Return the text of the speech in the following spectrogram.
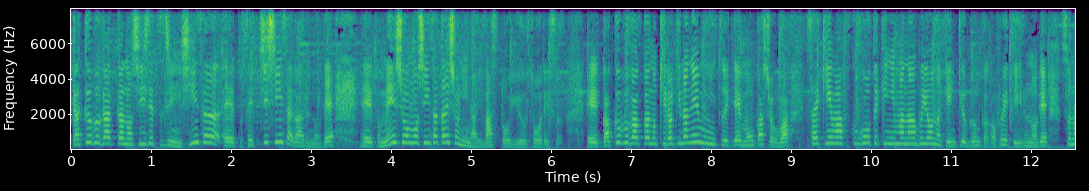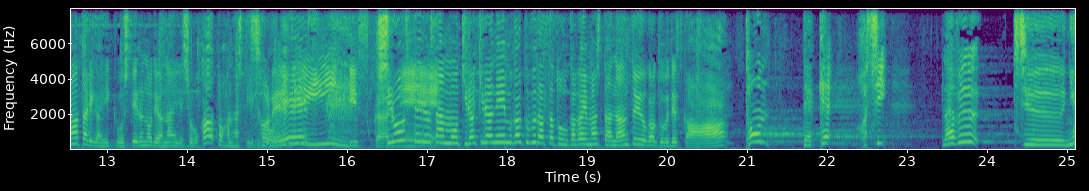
学部学科の新設時に審査、えっ、と、設置審査があるので、えっ、と、名称も審査対象になりますというそうです。えー学部学科のキラキラネームについて文科省は、最近は複合的に学ぶような研究文化が増えているので、そのあたりが影響しているのではないでしょうか、と話しているそそうです。れでいいんですかね。シロステルさんもキラキラネーム学部だったと伺いました。なんという学部ですか？トン、でけ、星、ラブ、注入。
